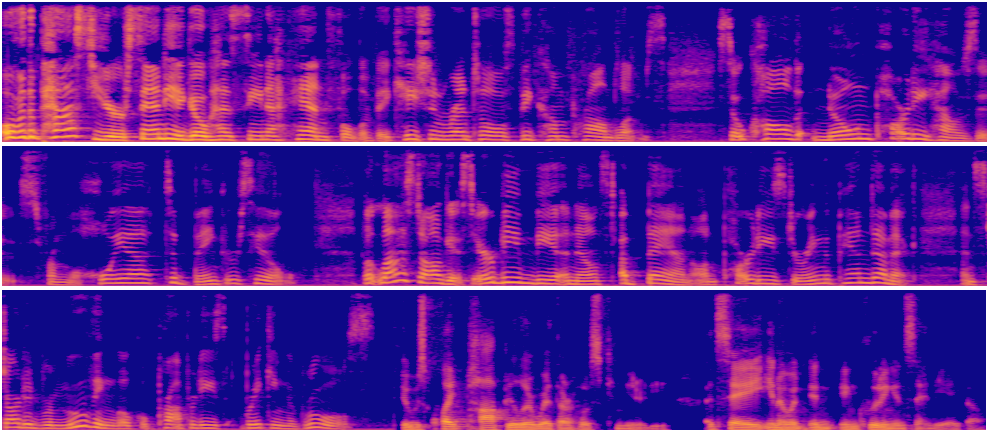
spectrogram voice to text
Over the past year, San Diego has seen a handful of vacation rentals become problems. So called known party houses from La Jolla to Bankers Hill. But last August, Airbnb announced a ban on parties during the pandemic and started removing local properties breaking the rules. It was quite popular with our host community. I'd say, you know, in, including in San Diego.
